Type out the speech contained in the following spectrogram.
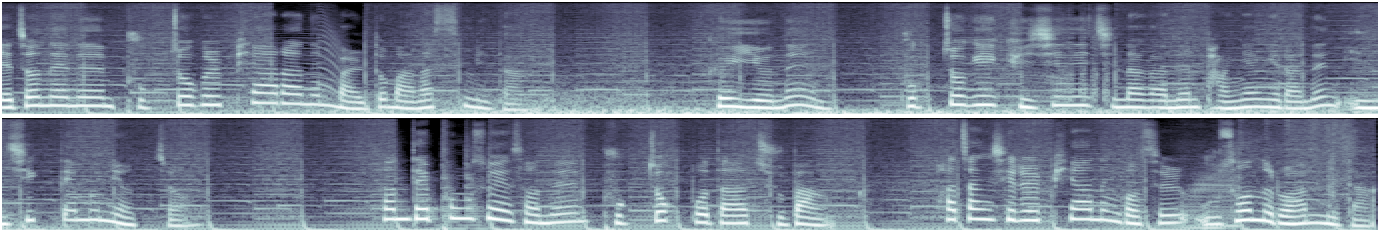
예전에는 북쪽을 피하라는 말도 많았습니다. 그 이유는 북쪽이 귀신이 지나가는 방향이라는 인식 때문이었죠. 현대 풍수에서는 북쪽보다 주방, 화장실을 피하는 것을 우선으로 합니다.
